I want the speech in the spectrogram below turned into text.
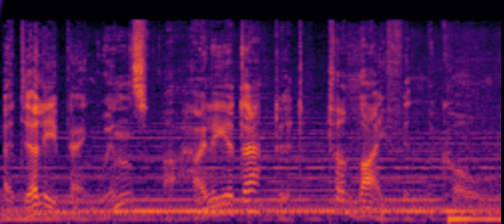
Adelie penguins are highly adapted to life in the cold.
